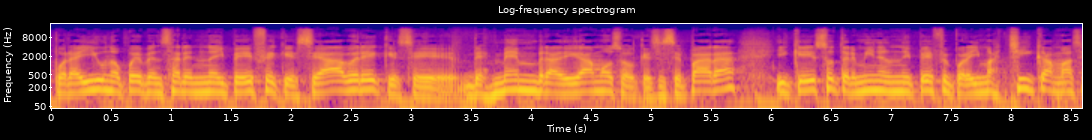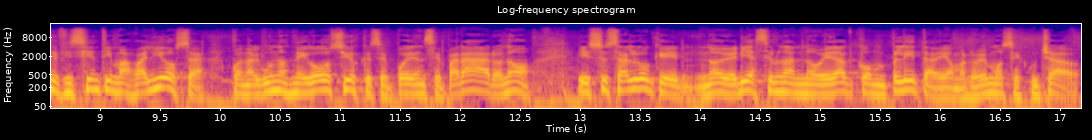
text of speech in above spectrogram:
Por ahí uno puede pensar en una IPF que se abre, que se desmembra, digamos, o que se separa, y que eso termina en una IPF por ahí más chica, más eficiente y más valiosa, con algunos negocios que se pueden separar o no. Eso es algo que no debería ser una novedad completa, digamos, lo hemos escuchado.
